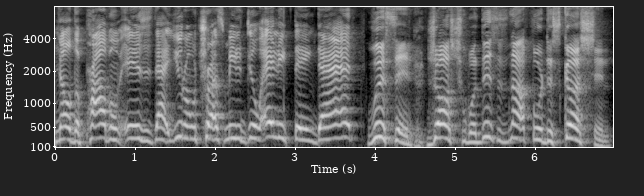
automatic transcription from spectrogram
No, the problem is, is that you don't trust me to do anything, Dad. Listen, Joshua, this is not for discussion.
